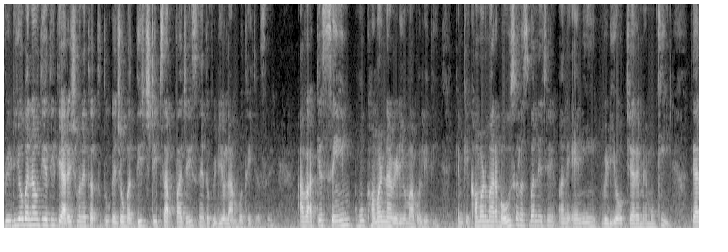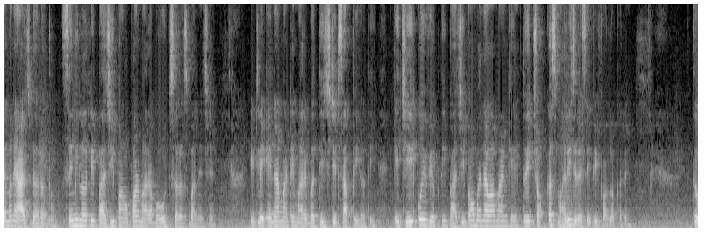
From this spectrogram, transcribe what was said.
વીડિયો બનાવતી હતી ત્યારે જ મને થતું હતું કે જો બધી જ ટિપ્સ આપવા જઈશ ને તો વીડિયો લાંબો થઈ જશે. આ વાક્ય સેમ હું ખમણના વિડીયોમાં બોલી હતી. કેમ કે ખમણ મારા બહુ સરસ બને છે અને એની વીડિયો જ્યારે મેં મૂકી ત્યારે મને આ જ ડર હતો. સિમિલરલી ભાજી પાઉં પણ મારા બહુ જ સરસ બને છે. એટલે એના માટે મારે બધી જ ટિપ્સ આપવી હતી કે જે કોઈ વ્યક્તિ ભાજી પાઉં બનાવવા માંગે તો એ ચોક્કસ મારી જ રેસીપી ફોલો કરે. તો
